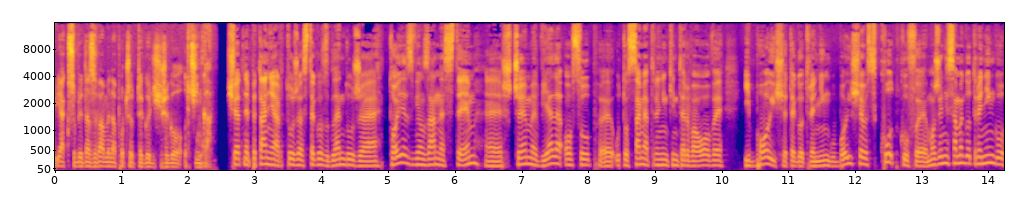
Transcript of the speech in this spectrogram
jak sobie nazywamy na potrzeb tego dzisiejszego odcinka? Świetne pytanie, Arturze, z tego względu, że to jest związane z tym, e, z czym wiele osób e, utożsamia trening interwałowy i boi się tego treningu, boi się skutków, może nie samego treningu,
